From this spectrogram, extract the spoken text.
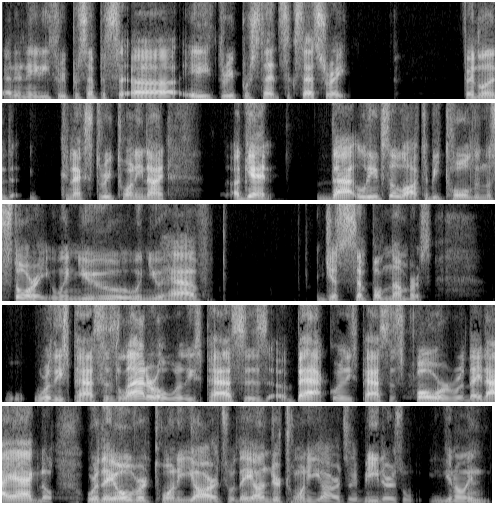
at an 83% uh 83% success rate. Finland connects 329. Again, that leaves a lot to be told in the story when you when you have just simple numbers. Were these passes lateral? Were these passes uh, back? Were these passes forward? Were they diagonal? Were they over 20 yards? Were they under 20 yards or meters? You know in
